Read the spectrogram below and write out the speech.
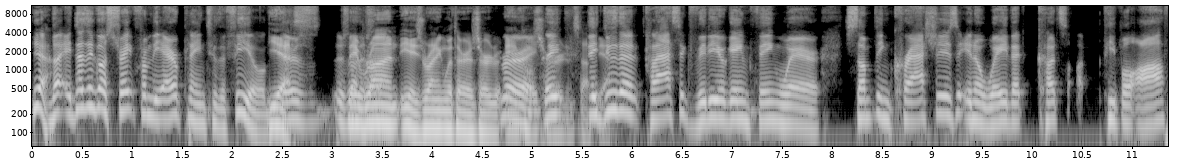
Yeah. No, it doesn't go straight from the airplane to the field. Yes. There's, there's they other stuff. run. Yeah, he's running with her as her Right, right. ankles They, and stuff. they yeah. do the classic video game thing where something crashes in a way that cuts people off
